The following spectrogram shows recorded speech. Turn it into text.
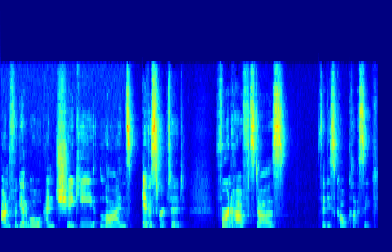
unforgettable and cheeky lines ever scripted. Four and a half stars for this cult classic.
